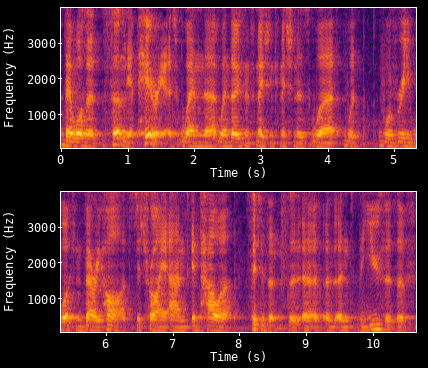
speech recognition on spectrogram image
there was a, certainly a period when uh, when those information commissioners were, were were really working very hard to try and empower citizens uh, uh, and the users of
